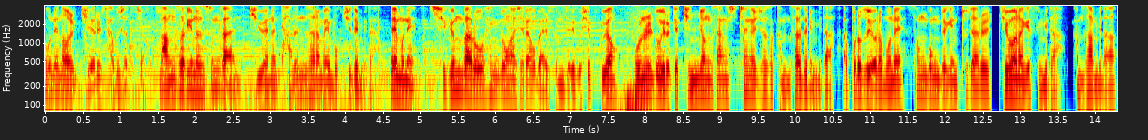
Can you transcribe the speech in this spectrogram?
손에 넣을 기회를 잡으셨죠. 망설이는 순간 기회는 다른 사람의 몫이 됩니다. 때문에 지금 바로 행동하시라고 말씀드리고 싶고요. 오늘도 이렇게 긴 영상 시청해 주셔서 감사드립니다. 앞으로도 여러분의 성공적인 투자를 기원하겠습니다. 감사합니다.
